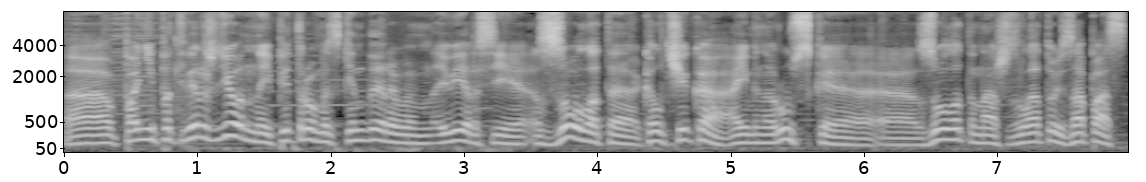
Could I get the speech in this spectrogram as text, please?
А, По неподтвержденной Петром Искендеровым версии золото Колчака, а именно русское э, золото, наш золотой запас,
